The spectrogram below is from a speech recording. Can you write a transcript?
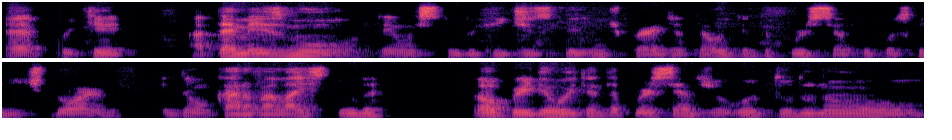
É, porque até mesmo tem um estudo que diz que a gente perde até 80% depois que a gente dorme. Então o cara vai lá e estuda, oh, perdeu 80%, jogou tudo no,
